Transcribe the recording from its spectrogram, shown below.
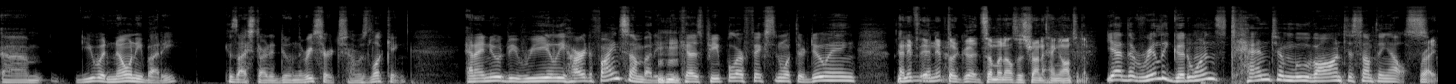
um, you would know anybody?" Because I started doing the research. I was looking, and I knew it'd be really hard to find somebody because people are fixed in what they're doing. and if and if they're good, someone else is trying to hang on to them. Yeah, the really good ones tend to move on to something else. Right.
